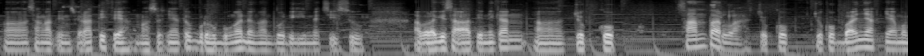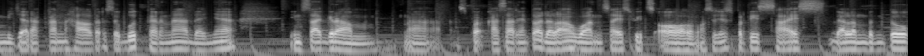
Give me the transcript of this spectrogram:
uh, sangat inspiratif ya. Maksudnya itu berhubungan dengan body image isu. Apalagi saat ini kan uh, cukup santer lah, cukup cukup banyak yang membicarakan hal tersebut karena adanya Instagram. Nah, kasarnya itu adalah one size fits all. Maksudnya seperti size dalam bentuk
